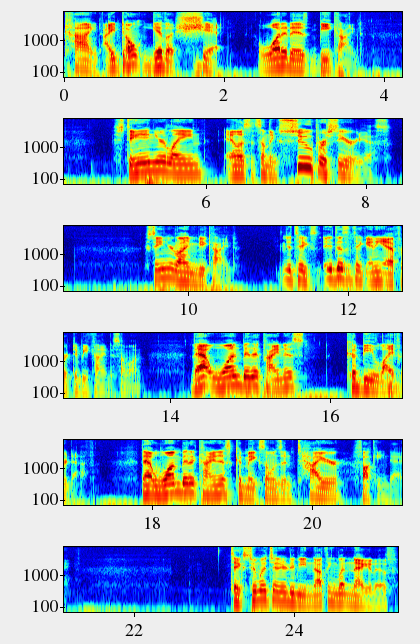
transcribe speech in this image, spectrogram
kind. I don't give a shit what it is. Be kind. Stay in your lane unless it's something super serious. Stay in your line and be kind. It takes it doesn't take any effort to be kind to someone. That one bit of kindness could be life or death. That one bit of kindness could make someone's entire fucking day. Takes too much energy to be nothing but negative.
